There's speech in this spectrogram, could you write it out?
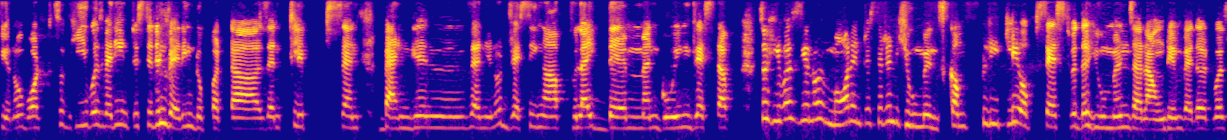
you know what so he was very interested in wearing dupattas and clips and bangles and you know dressing up like them and going dressed up. So he was you know more interested in humans completely obsessed with the humans around him whether it was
